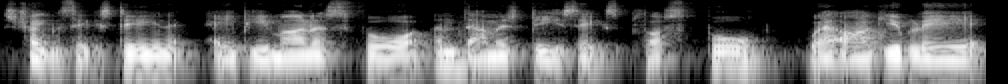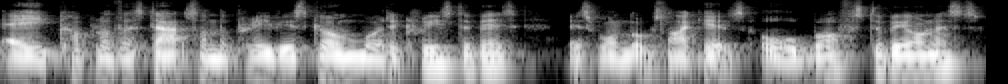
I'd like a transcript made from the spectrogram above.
Strength 16, AP minus 4, and Damage D6 plus 4. Where arguably a couple of the stats on the previous gun were decreased a bit, this one looks like it's all buffs to be honest.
